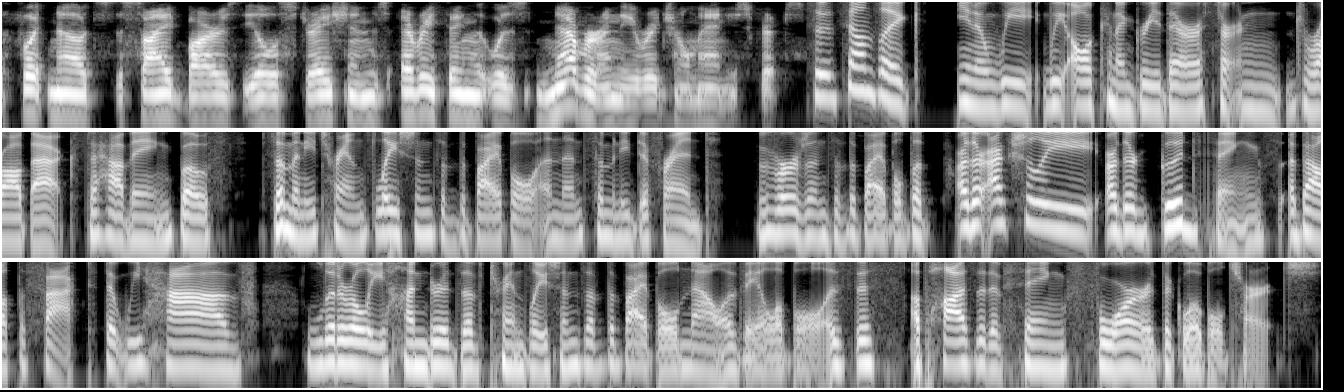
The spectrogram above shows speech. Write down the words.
the footnotes, the sidebars, the illustrations, everything that was never in the original manuscripts. So it sounds like, you know, we we all can agree there are certain drawbacks to having both so many translations of the Bible and then so many different versions of the Bible, but are there actually are there good things about the fact that we have literally hundreds of translations of the Bible now available? Is this a positive thing for the global church?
